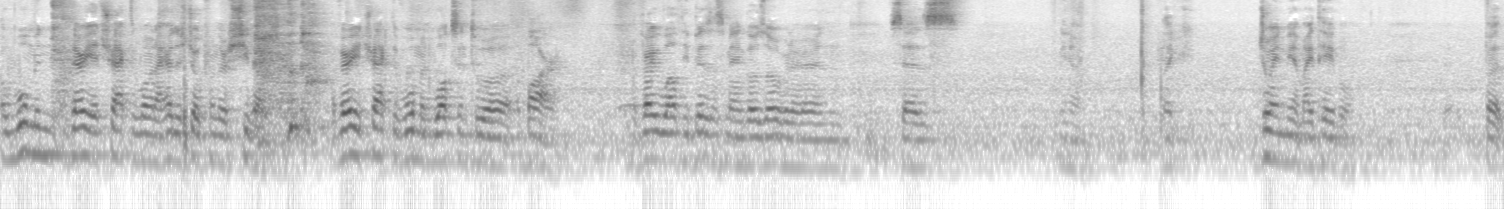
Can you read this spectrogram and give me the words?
a woman, a very attractive woman. I heard this joke from the Shiva. A very attractive woman walks into a, a bar. A very wealthy businessman goes over to her and says, you know, like, join me at my table. But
